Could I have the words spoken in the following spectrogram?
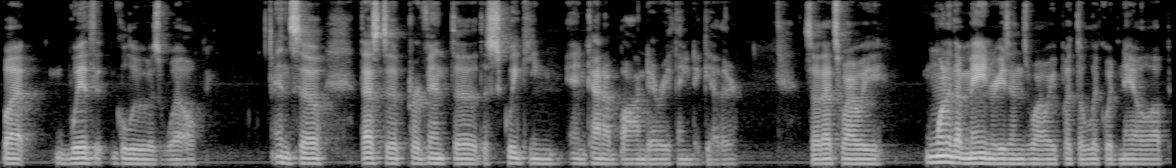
but with glue as well. And so that's to prevent the, the squeaking and kind of bond everything together. So that's why we, one of the main reasons why we put the liquid nail up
